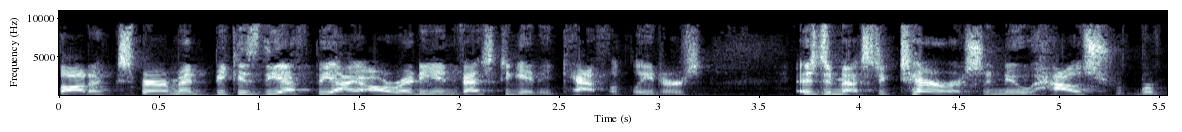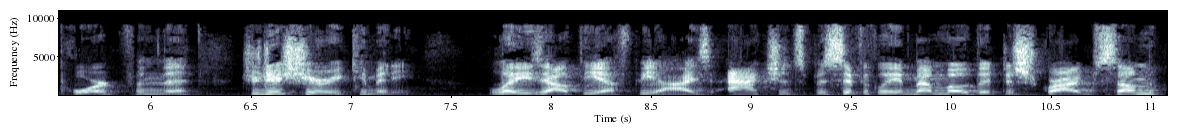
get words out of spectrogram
thought experiment, because the FBI already investigated Catholic leaders as domestic terrorists. A new House report from the Judiciary Committee lays out the FBI's action, specifically a memo that describes some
